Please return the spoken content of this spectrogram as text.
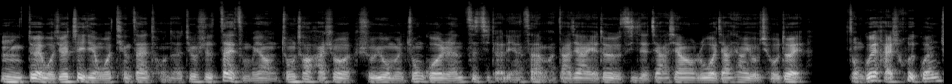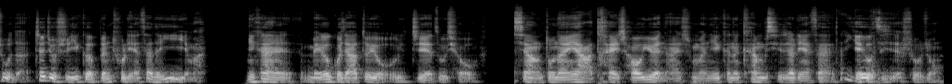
嗯，对，我觉得这点我挺赞同的。就是再怎么样，中超还是属于我们中国人自己的联赛嘛，大家也都有自己的家乡。如果家乡有球队，总归还是会关注的。这就是一个本土联赛的意义嘛。你看，每个国家都有职业足球，像东南亚、泰超、越南什么，你可能看不起这联赛，它也有自己的受众。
